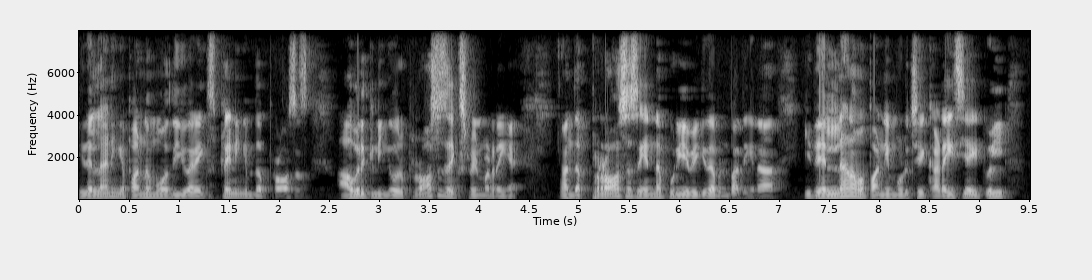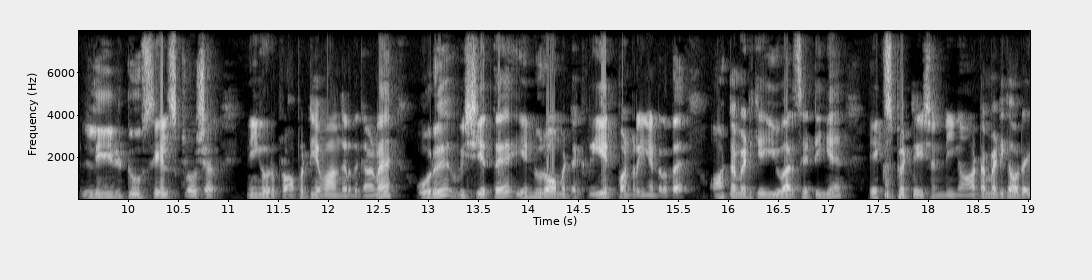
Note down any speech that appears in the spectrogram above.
இதெல்லாம் நீங்கள் பண்ணும்போது you are explaining in the process அவருக்கு நீங்கள் ஒரு ப்ராசஸ் எக்ஸ்பிளைன் பண்ணுறீங்க அந்த ப்ராசஸ் என்ன புரிய வைக்குது அப்படின்னு பார்த்தீங்கன்னா இதெல்லாம் நம்ம பண்ணி முடிச்சு கடைசியாக it will lead to sales closure நீங்கள் ஒரு ப்ராப்பர்ட்டியை வாங்குறதுக்கான ஒரு விஷயத்தை என்விரான்மெண்ட்டை கிரியேட் பண்ணுறீங்கன்றத ஆட்டோமேட்டிக்காக யூ ஆர் செட்டிங் எக்ஸ்பெக்டேஷன் நீங்கள் ஆட்டோமேட்டிக்காக ஒரு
